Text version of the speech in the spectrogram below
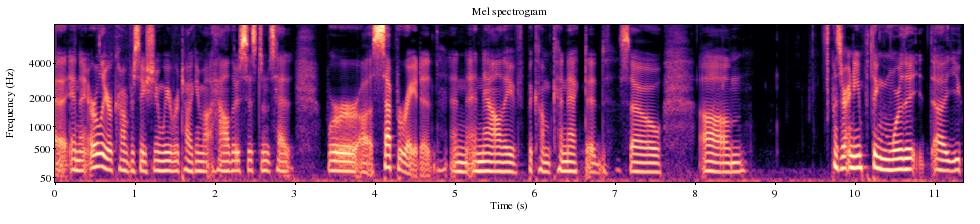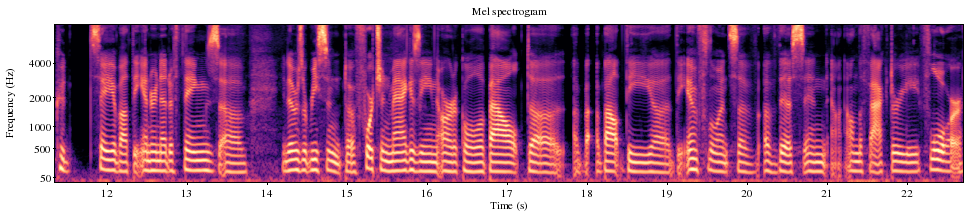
uh, in an earlier conversation, we were talking about how those systems had were uh, separated and and now they've become connected. So. Um, is there anything more that uh, you could say about the Internet of Things? Uh, there was a recent uh, Fortune magazine article about uh, about the uh, the influence of, of this in on the factory floor,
